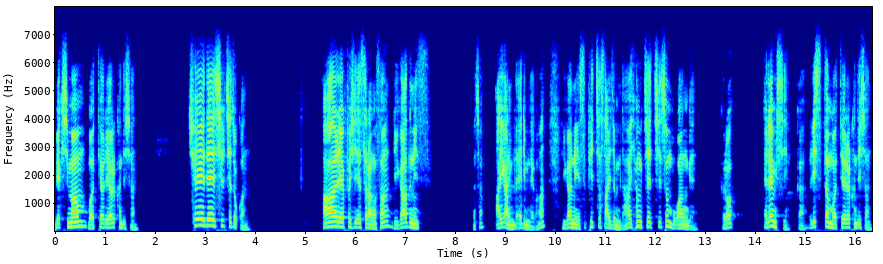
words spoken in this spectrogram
Maximum Material Condition. 최대 실체 조건. RFCS라는 것은 Regardless. 그렇죠? I가 아닙니다. L입니다. 이거. Regardless Feature Size입니다. 형체 치수 무관계. 그리고 LMC, 그러니까 List Material Condition,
